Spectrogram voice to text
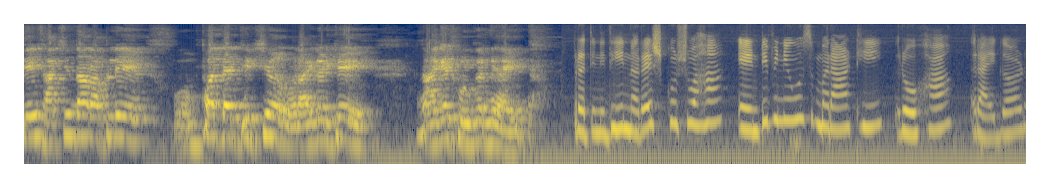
ते साक्षीदार आपले उपाध्याध्यक्ष रायगडचे नागेश कुलकर्णी आहेत. प्रतिनिधी Naresh Kushwaha N T V news Marathi Roha Raigad.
